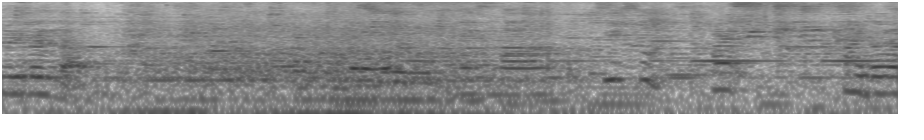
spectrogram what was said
はい。どうも。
